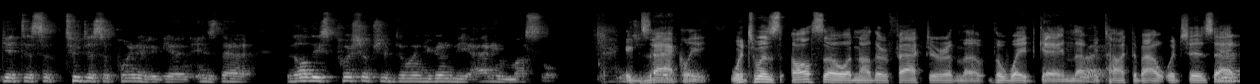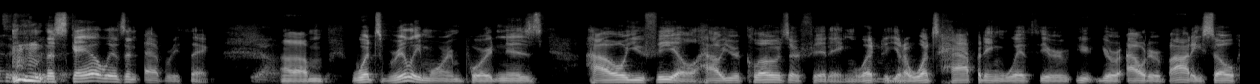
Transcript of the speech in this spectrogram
get dis- too disappointed again, is that with all these push-ups you're doing, you're going to be adding muscle. which exactly which was also another factor in the the weight gain that we talked about which is that that's a good the scale isn't everything Yeah. um, what's really more important is how you feel how your clothes are fitting what you know what's happening with your your outer body. So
